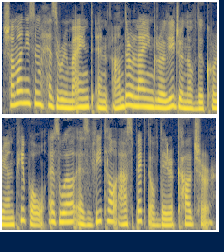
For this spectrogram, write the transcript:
Shamanism has remained an underlying religion of the Korean people as well as vital aspect of their culture.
